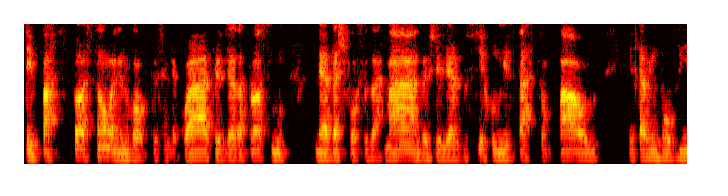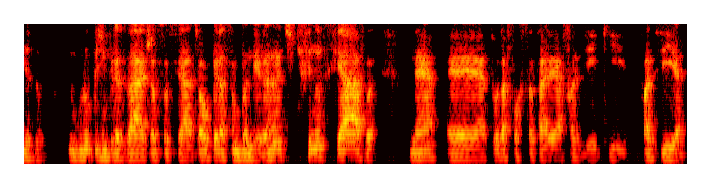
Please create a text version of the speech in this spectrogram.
teve participação ali no golpe de 64, ele era próximo né, das Forças Armadas, ele era do Círculo Militar de São Paulo, ele estava envolvido no grupo de empresários associados à Operação Bandeirante, que financiava né, é, toda a força-tarefa ali que fazia,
